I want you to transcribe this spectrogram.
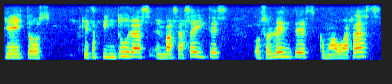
que, estos, que estas pinturas en base a aceites o solventes como aguarrás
